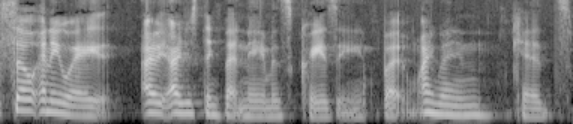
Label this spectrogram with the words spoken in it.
so, anyway, I, I just think that name is crazy, but I mean, kids.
